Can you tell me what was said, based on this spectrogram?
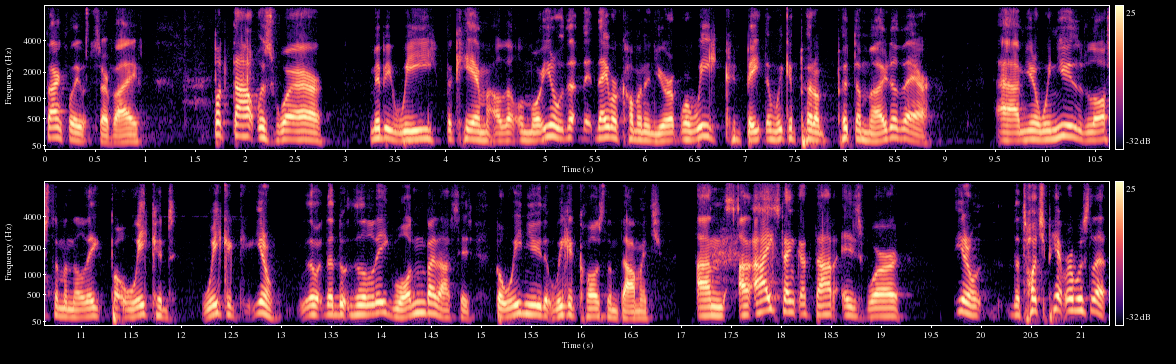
thankfully it survived. But that was where maybe we became a little more. You know, they, they were coming in Europe where we could beat them, we could put them, put them out of there. Um, you know, we knew they'd lost them in the league, but we could, we could, you know, the, the, the league won by that stage, but we knew that we could cause them damage. And I think that that is where, you know, the touch paper was lit.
